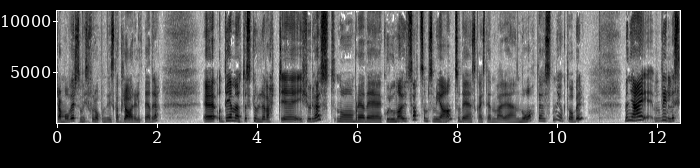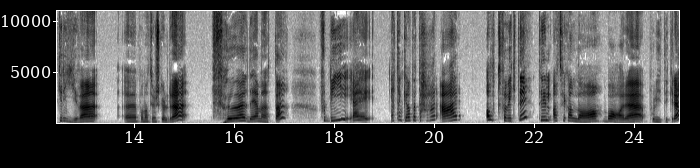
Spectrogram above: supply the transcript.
framover, som vi forhåpentligvis skal klare litt bedre. Eh, og det møtet skulle vært eh, i fjor høst. Nå ble det koronautsatt som så mye annet, så det skal isteden være nå til høsten, i oktober. Men jeg ville skrive på Naturens skuldre før det møtet, fordi jeg jeg tenker at dette her er altfor viktig til at vi kan la bare politikere,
